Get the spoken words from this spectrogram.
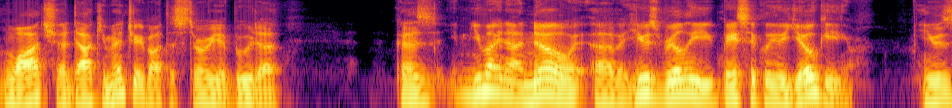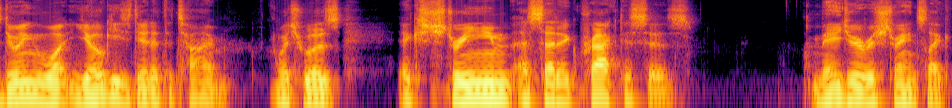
watch a documentary about the story of Buddha because you might not know, uh, but he was really basically a yogi. He was doing what yogis did at the time, which was extreme ascetic practices, major restraints like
